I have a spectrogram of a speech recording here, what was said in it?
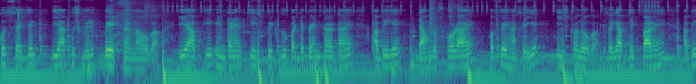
कुछ सेकंड या कुछ मिनट वेट करना होगा। ये आपकी इंटरनेट की स्पीड के ऊपर डिपेंड करता है। अभी ये डाउनलोड हो रहा है और फिर यहाँ से ये इंस्टॉल होगा। जैसा कि आप देख पा रहे हैं, अभी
